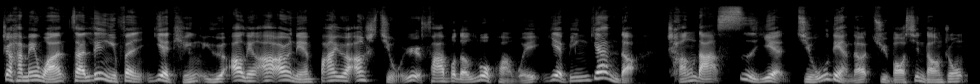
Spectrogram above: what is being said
这还没完，在另一份叶婷于二零二二年八月二十九日发布的落款为叶冰燕的长达四页九点的举报信当中，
